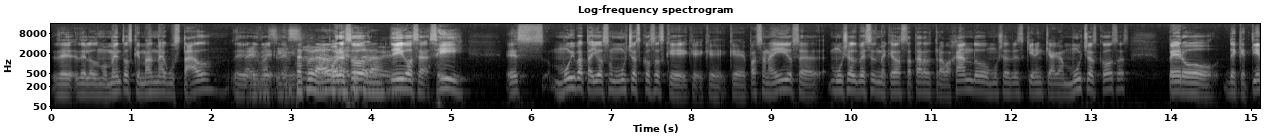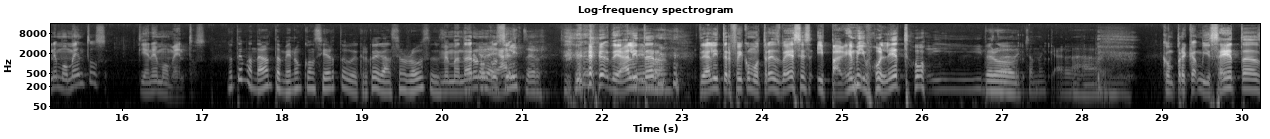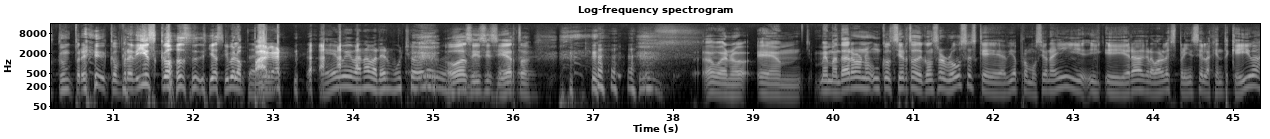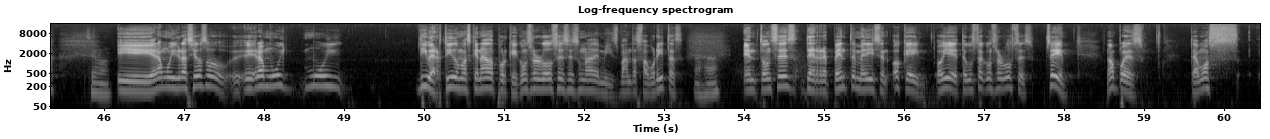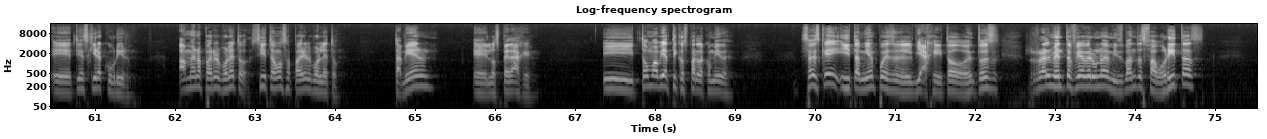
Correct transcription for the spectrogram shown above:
de, de los momentos que más me ha gustado. de- Ay, de- macizo, de mi- Está curado. Por está eso curado. digo, o sea, sí, es muy batalloso, muchas cosas que, que- que- que pasan ahí, o sea, muchas veces me quedo hasta tarde trabajando, muchas veces quieren que haga muchas cosas, pero de que tiene momentos, tiene momentos. ¿No te mandaron también un concierto, güey? Creo que de Guns N' Roses. Me mandaron un que de concierto Aliter. de Aliter, de Aliter fui como tres veces y pagué mi boleto. Y Pero- estaba echando en cara. Ajá. Compré camisetas, compré, compré discos y así me lo Está pagan. Eh, güey, van a valer mucho ahora, güey. Oh, sí, sí, cierto. Ah, bueno, em, me mandaron un concierto de Guns N' Roses que había promoción ahí y, y era grabar la experiencia de la gente que iba. Simón. Y era muy gracioso, era muy, muy divertido más que nada porque Guns N' Roses es una de mis bandas favoritas. Ajá. Entonces, de repente me dicen, ok, oye, ¿te gusta Guns N' Roses? Sí. No, pues, te vamos, eh, tienes que ir a cubrir. Ah, ¿me van a pagar el boleto? Sí, te vamos a pagar el boleto. También eh, el hospedaje. Y toma viáticos para la comida. ¿Sabes qué? Y también, pues, el viaje y todo. Entonces, realmente fui a ver una de mis bandas favoritas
